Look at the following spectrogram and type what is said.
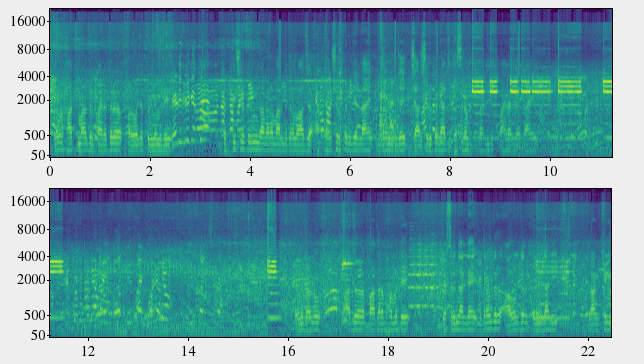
म्हणून हाच माल जर पाहिला तर परवाच्या तुलनेमध्ये बत्तीसशे रुपयांनी जाणारा माल मित्रांनो आज अठ्ठावीसशे रुपयांनी गेलेला आहे मित्रांनो म्हणजे चारशे रुपयाने आज घसरण झालेली पाहायला मिळत आहे. तर मित्रांनो आज बाजारभावामध्ये घसरण झालेली आहे. मित्रांनो जर आवक जर कमी झाली तर आणखीन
